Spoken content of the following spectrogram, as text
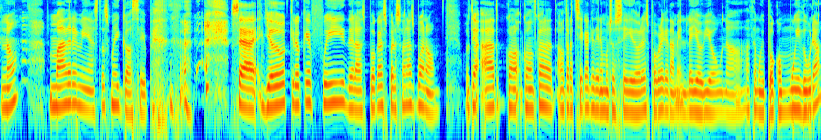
¿No? Madre mía, esto es muy gossip. o sea, yo creo que fui de las pocas personas, bueno, conozco a otra chica que tiene muchos seguidores, pobre, que también le llovió una hace muy poco, muy dura.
